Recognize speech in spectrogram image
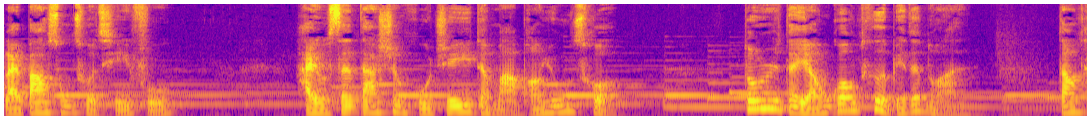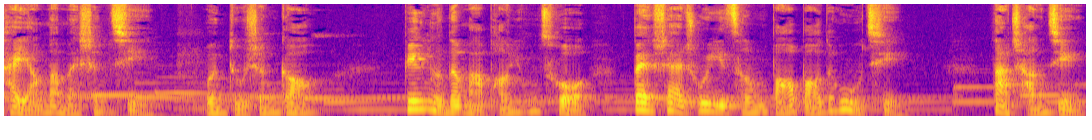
来巴松措祈福，还有三大圣湖之一的马旁雍措。冬日的阳光特别的暖，当太阳慢慢升起，温度升高。冰冷的马旁雍措被晒出一层薄薄的雾气，那场景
